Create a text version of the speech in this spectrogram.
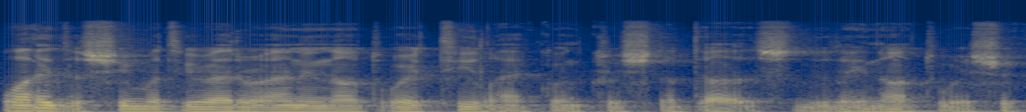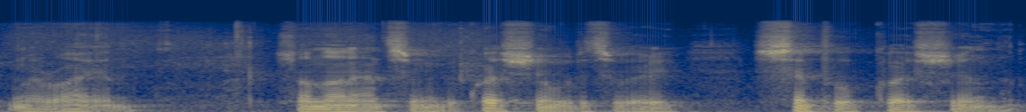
Why does Srimati Radharani not wear tilak when Krishna does? Do they not worship Narayan? So I'm not answering the question, but it's a very simple question.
